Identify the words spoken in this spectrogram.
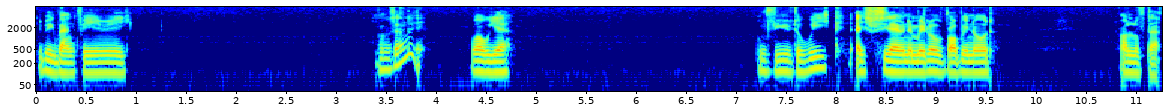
The Big Bang Theory. Oh, Was that it? Well, yeah. Review of the week. As you see there in the middle, Robin Hood. I love that.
